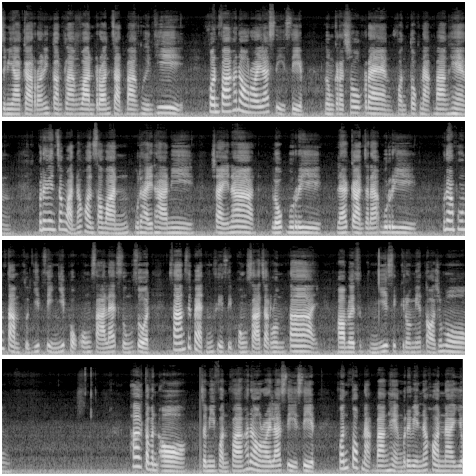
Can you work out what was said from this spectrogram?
จะมีอากาศร้อนในตอนกลางวันร้อนจัดบางพื้นที่ ฝนฟ้าขนองร้อยละ 40 ลมกระโชกแรง ฝนตกหนักบางแห่ง บริเวณจังหวัดนครสวรรค์ อุทัยธานี ชัยนาท ลบบุรี และกาญจนบุรี อุณหภูมิต่ำสุด 24-26 องศาและสูงสุด 38-40 องศาจากลมใต้ ความเร็ว10-20 กิโลเมตรต่อชั่วโมง ภาคตะวันออกจะมีฝนฟ้าขนองร้อยละ 40 ฝนตกหนักบางแห่งบริเวณนครนาย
